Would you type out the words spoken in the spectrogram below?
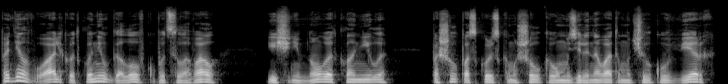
Поднял вуальку, отклонил головку, поцеловал. Еще немного отклонила. Пошел по скользкому шелковому зеленоватому чулку вверх.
